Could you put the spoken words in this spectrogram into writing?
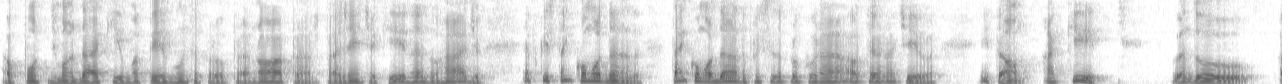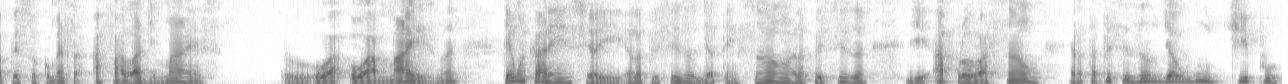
ao ponto de mandar aqui uma pergunta para nós, para a gente aqui né, no rádio, é porque está incomodando. Está incomodando, precisa procurar alternativa. Então, aqui, quando a pessoa começa a falar demais, ou a, ou a mais, né, tem uma carência aí. Ela precisa de atenção, ela precisa de aprovação, ela está precisando de algum tipo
